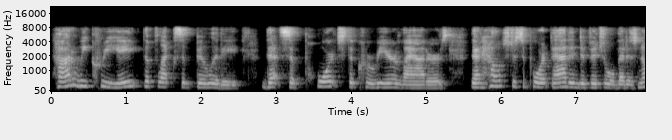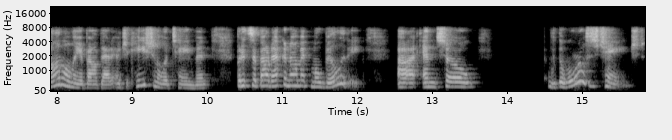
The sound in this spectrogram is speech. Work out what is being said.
How do we create the flexibility that supports the career ladders, that helps to support that individual that is not only about that educational attainment, but it's about economic mobility? Uh, and so the world has changed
